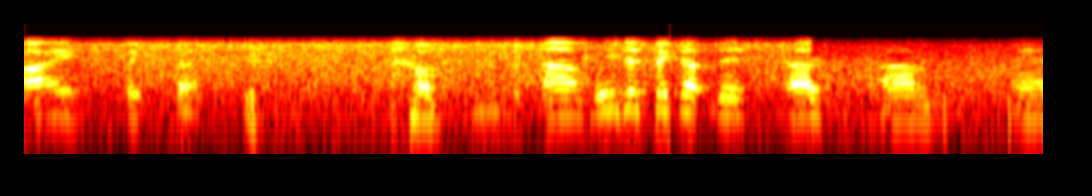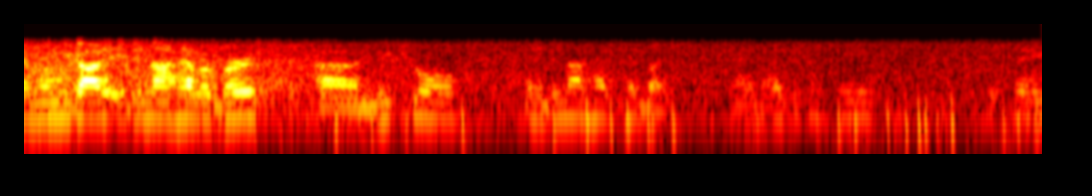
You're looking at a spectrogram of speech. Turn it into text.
I fixed stuff. oh, um, we just picked up this, uh, um, and when we got it, it did not have a reverse, uh, neutral, and it did not have headlights. And as you can see, the thing,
